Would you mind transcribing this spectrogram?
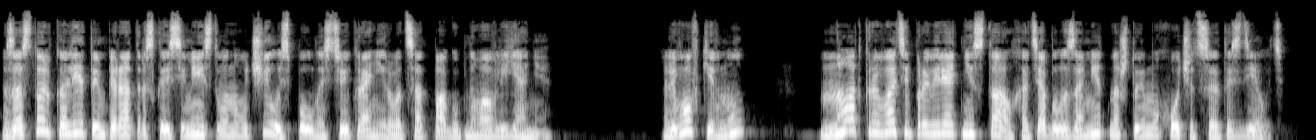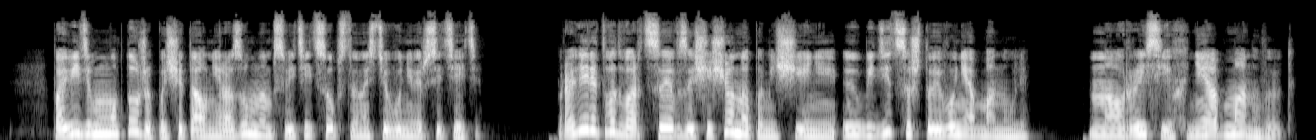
за столько лет императорское семейство научилось полностью экранироваться от пагубного влияния. Львов кивнул, но открывать и проверять не стал, хотя было заметно, что ему хочется это сделать. По-видимому, тоже посчитал неразумным светить собственностью в университете. Проверит во дворце, в защищенном помещении, и убедится, что его не обманули. Но рысь их не обманывают.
